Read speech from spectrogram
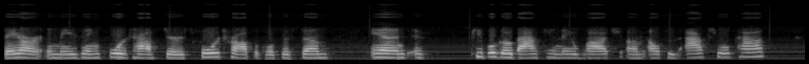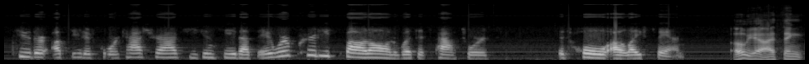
they are amazing forecasters for tropical systems. And if people go back and they watch um, Elsa's actual path to their updated forecast track, you can see that they were pretty spot on with its path towards its whole uh, lifespan. Oh yeah, I think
